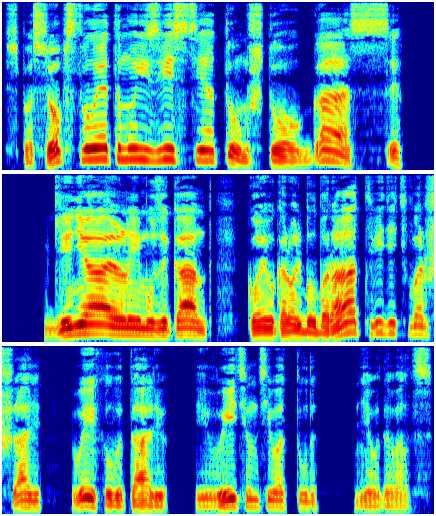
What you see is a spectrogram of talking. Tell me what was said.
Способствовало этому известие о том, что Гассе, гениальный музыкант, коего король был бы рад видеть в Варшаве, выехал в Италию, и вытянуть его оттуда не удавалось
